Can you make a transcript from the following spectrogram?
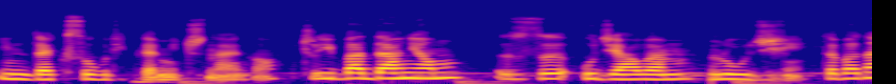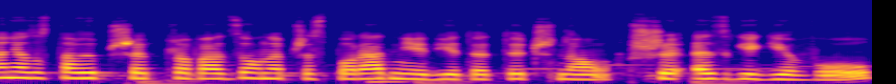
indeksu glikemicznego, czyli badaniom z udziałem ludzi. Te badania zostały przeprowadzone przez poradnię dietetyczną przy SGGW.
